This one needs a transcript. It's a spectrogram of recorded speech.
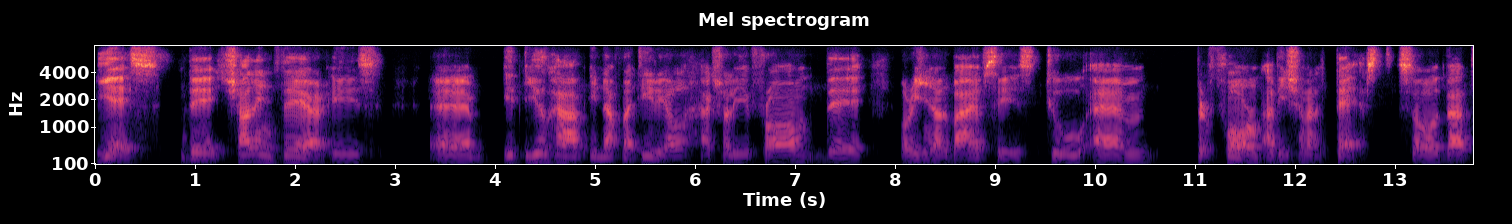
Yes. The challenge there is um, it, you have enough material actually from the original biopsies to um, perform additional tests. So that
